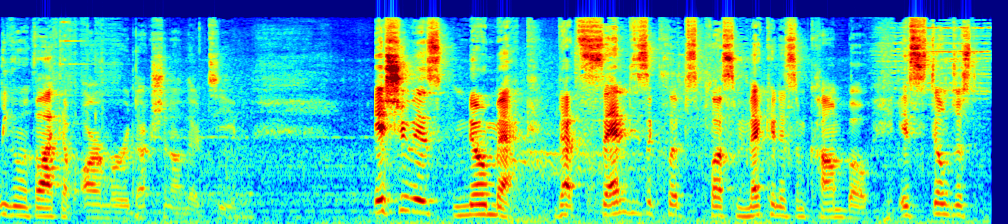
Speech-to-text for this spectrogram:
even with lack of armor reduction on their team. Issue is no mech. That Sanity's Eclipse plus Mechanism combo is still just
